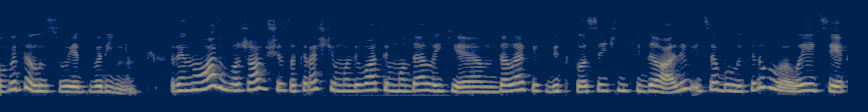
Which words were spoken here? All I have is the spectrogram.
видалив своє творіння. Ренуар вважав, що за краще малювати моделей е, далеких від класичних ідеалів, і це були круглолиці,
